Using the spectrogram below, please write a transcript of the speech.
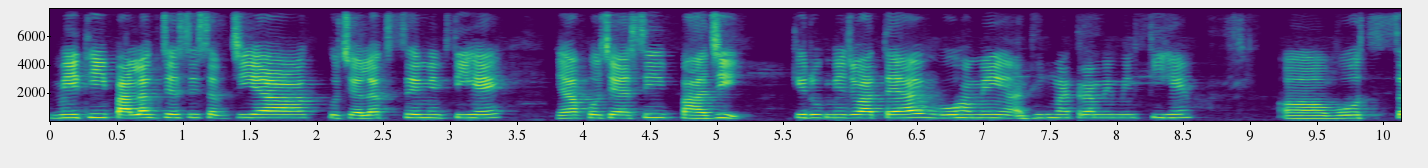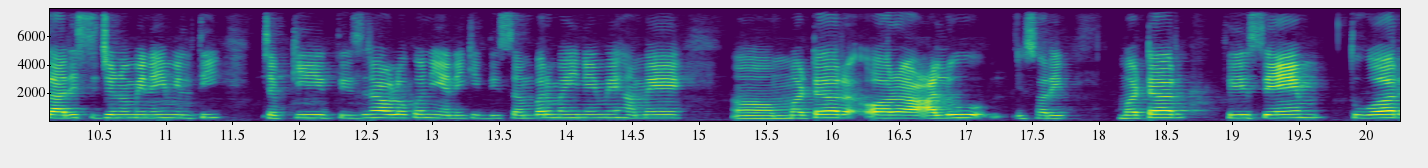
मेथी, पालक जैसी सब्ज़ियाँ कुछ अलग से मिलती है या कुछ ऐसी भाजी के रूप में जो आता है वो हमें अधिक मात्रा में मिलती है। वो सारी सीजनों में नहीं मिलती, जबकि तीसरा अवलोकन यानी कि दिसंबर महीने में हमें मटर और आलू, सॉरी, मटर, फिर सेम, तुअर,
